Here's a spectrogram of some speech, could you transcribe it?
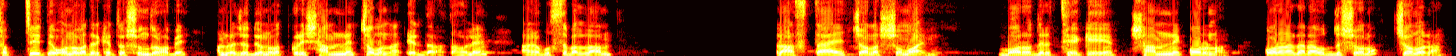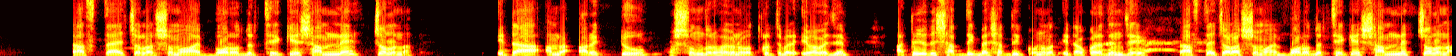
সবচেয়ে অনুবাদের ক্ষেত্রে সুন্দর হবে। আমরা যদি অনুবাদ করি, সামনে চলো না, এর দ্বারা। তাহলে আমরা বুঝতে পারলাম, রাস্তায় চলার সময় বড়দের থেকে সামনে করোনা করোনা দ্বারা উদ্দেশ্য হলো, চলো না। রাস্তায় চলার সময় বড়দের থেকে সামনে চলো না। এটা আমরা আরেকটু সুন্দরভাবে অনুবাদ করতে পারি। এভাবে যে, আপনি যদি শাব্দিক বা শাব্দিক অনুবাদ এটাও করে দেন যে রাস্তায় চলার সময় বড়দের থেকে সামনে চলো না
